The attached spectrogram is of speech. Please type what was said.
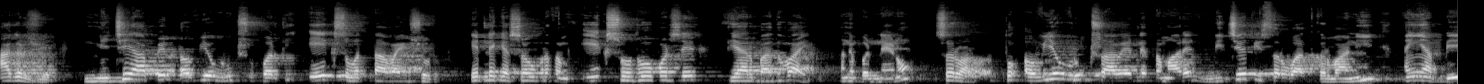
આગળ જોઈએ નીચે આપેલ અવયવ વૃક્ષ ઉપરથી એક્સ વત્તા વાય શોધો. એટલે કે સૌપ્રથમ એક શોધવો પડશે, ત્યારબાદ વાય અને બંનેનો સરવાળો. તો અવયવ વૃક્ષ આવે એટલે તમારે નીચેથી શરૂઆત કરવાની, અહીંયા બે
